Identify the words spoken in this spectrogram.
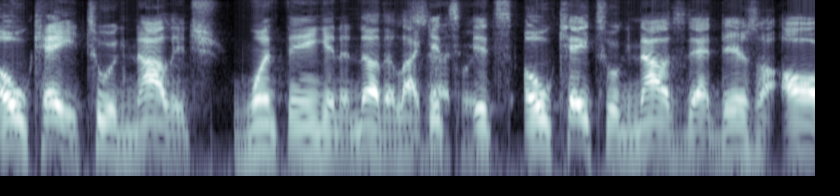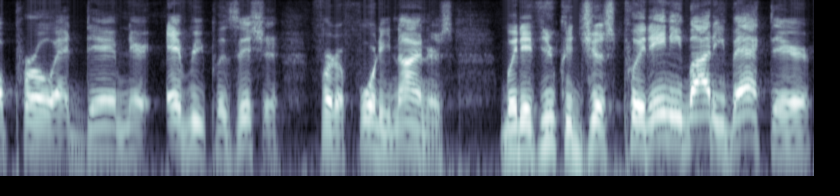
okay to acknowledge one thing and another. Like Exactly. it's it's okay to acknowledge that there's an all pro at damn near every position for the 49ers. But if you could just put anybody back there,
